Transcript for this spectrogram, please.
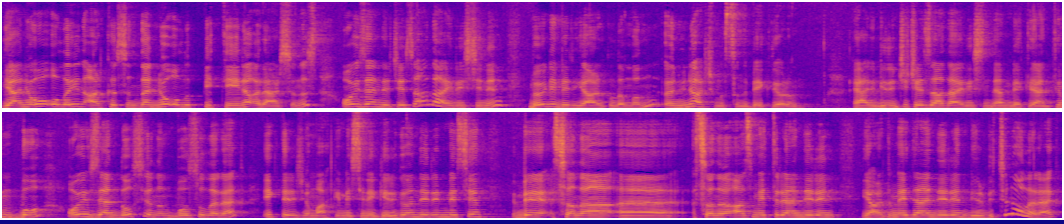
Yani o olayın arkasında ne olup bittiğini ararsınız. O yüzden de ceza dairesinin böyle bir yargılamanın önünü açmasını bekliyorum. Yani birinci ceza dairesinden beklentim bu. O yüzden dosyanın bozularak ilk derece mahkemesine geri gönderilmesi ve sana e, sanığı azmettirenlerin, yardım edenlerin bir bütün olarak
